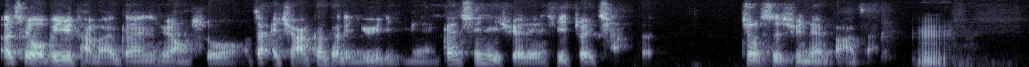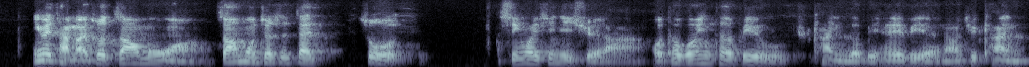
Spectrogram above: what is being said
而且我必须坦白跟学长说，在 HR 各个领域里面，跟心理学联系最强的，就是训练发展。嗯，因为坦白说，招募啊，招募就是在做行为心理学啦。我透过 interview 去看你的 behavior，然后去看、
